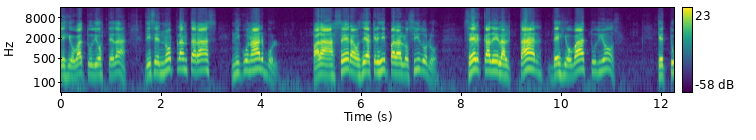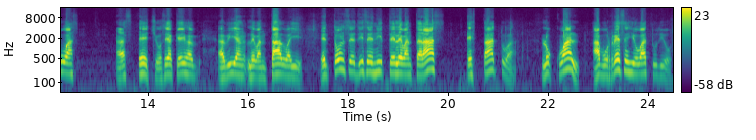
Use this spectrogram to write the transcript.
que Jehová tu Dios te da. Dice, no plantarás ningún árbol para hacer, o sea, quiere decir para los ídolos, cerca del altar de Jehová tu Dios, que tú has, has hecho, o sea, que ellos habían levantado allí. Entonces dice, ni te levantarás estatua, lo cual aborrece Jehová tu Dios.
